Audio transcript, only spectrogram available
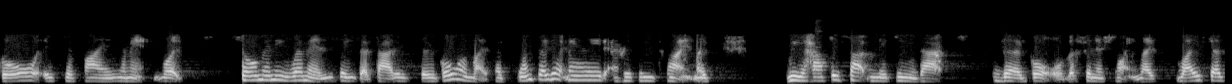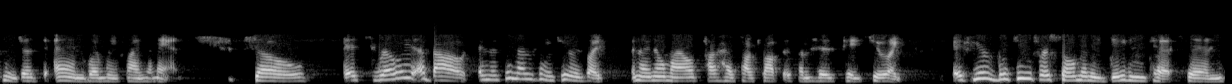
goal is to find the man, like so many women think that that is their goal in life. Like once I get married, everything's fine. Like we have to stop making that the goal, the finish line. Like life doesn't just end when we find the man. So it's really about, and this another thing too is like, and I know Miles has talked about this on his page too. Like if you're looking for so many dating tips and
